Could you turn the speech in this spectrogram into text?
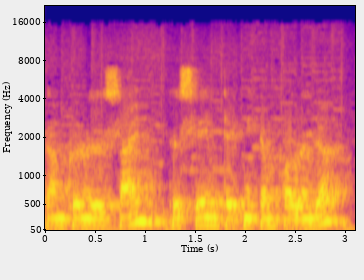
come to another side, the same technique I'm following up.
